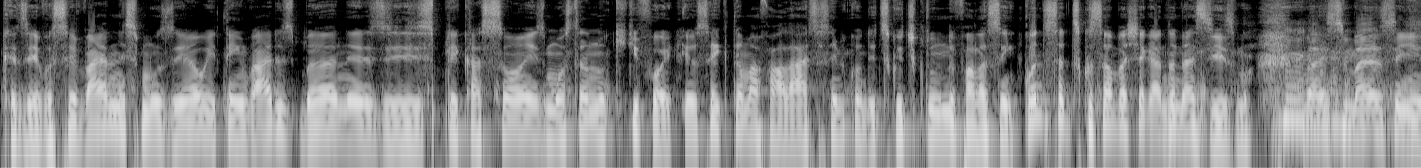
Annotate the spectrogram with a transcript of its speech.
Quer dizer, você vai nesse museu e tem vários banners e explicações mostrando o que, que foi. Eu sei que tem uma falácia, sempre quando discute, todo mundo fala assim: quando essa discussão vai chegar no nazismo? mas, mas assim,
